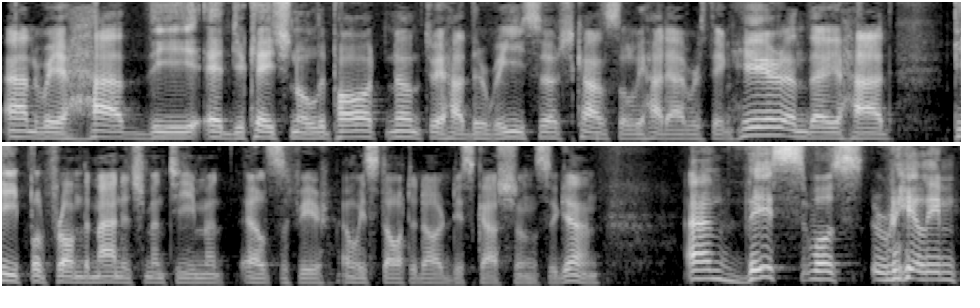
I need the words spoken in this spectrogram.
And we had the educational department, we had the research council, we had everything here, and they had people from the management team at Elsevier, and we started our discussions again. And this was really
